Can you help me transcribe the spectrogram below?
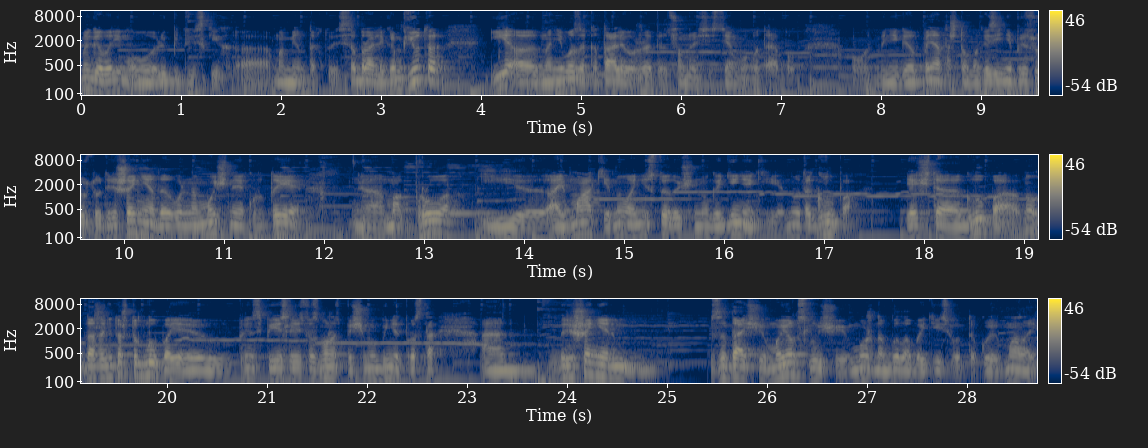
мы говорим о любительских э, моментах, то есть собрали компьютер и э, на него закатали уже операционную систему от Apple. Вот. Мне понятно, что в магазине присутствуют решения довольно мощные, крутые, Mac Pro и iMac, ну, они стоят очень много денег, и, ну, это глупо. Я считаю, глупо. Ну, даже не то, что глупо. Я, в принципе, если есть возможность, почему бы нет. Просто э, решение задачи в моем случае можно было обойтись вот такой малой,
